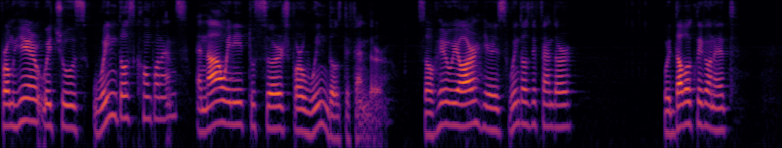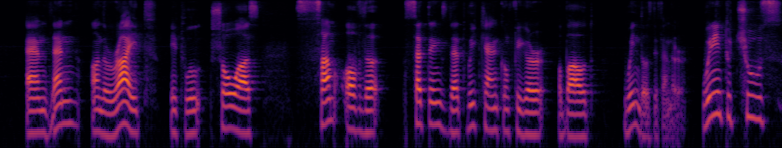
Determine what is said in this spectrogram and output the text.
From here we choose Windows components and now we need to search for Windows Defender. So here we are, here is Windows Defender. We double click on it and then on the right it will show us some of the settings that we can configure about Windows Defender. We need to choose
